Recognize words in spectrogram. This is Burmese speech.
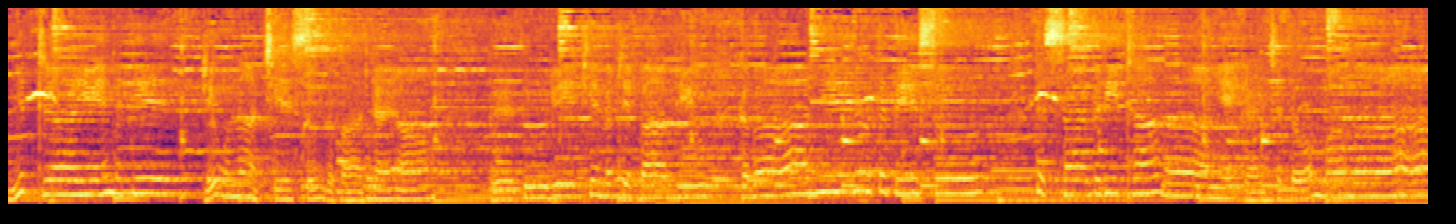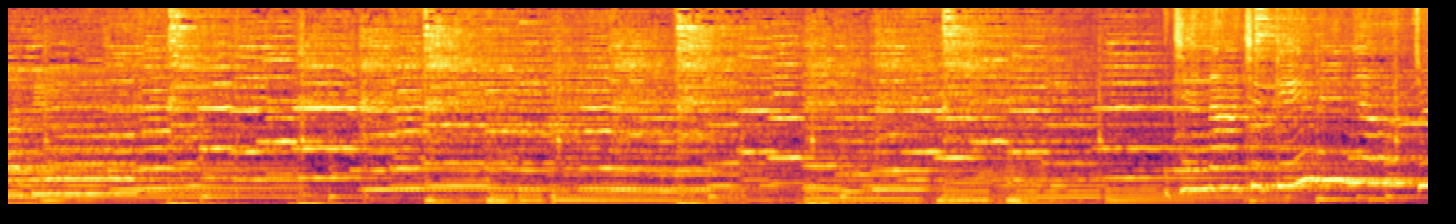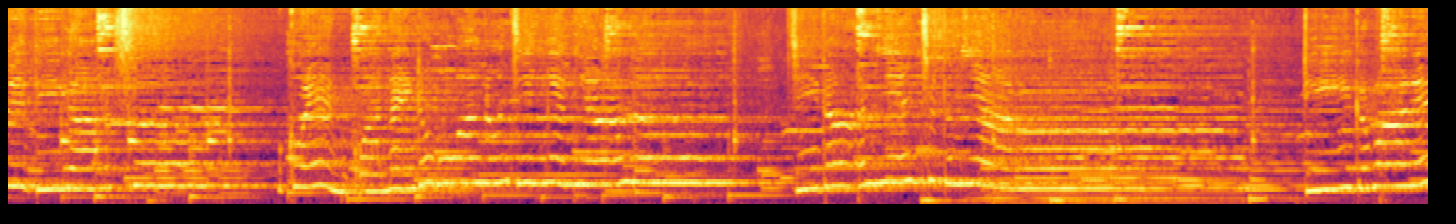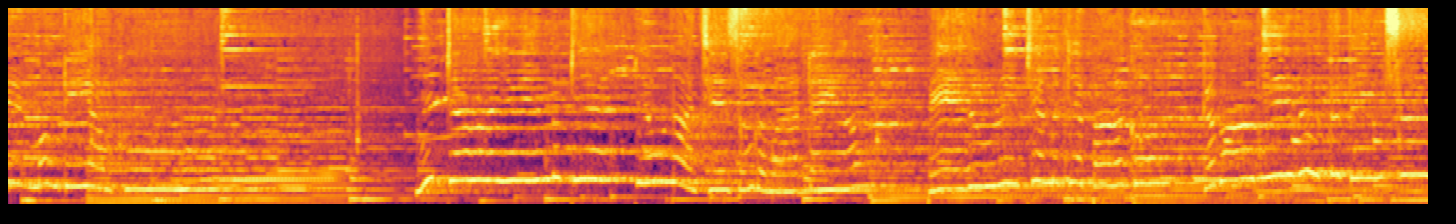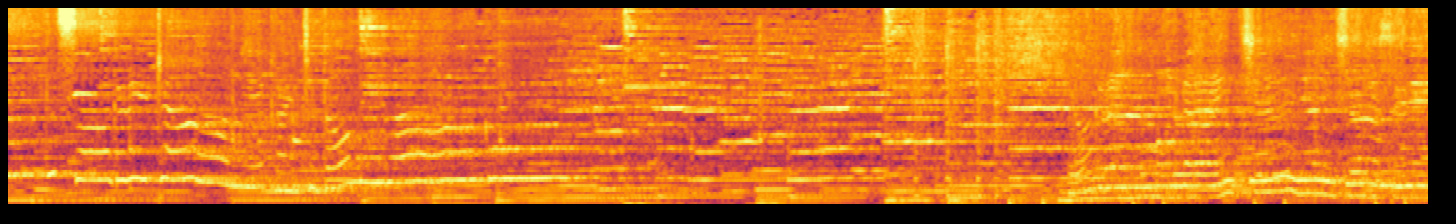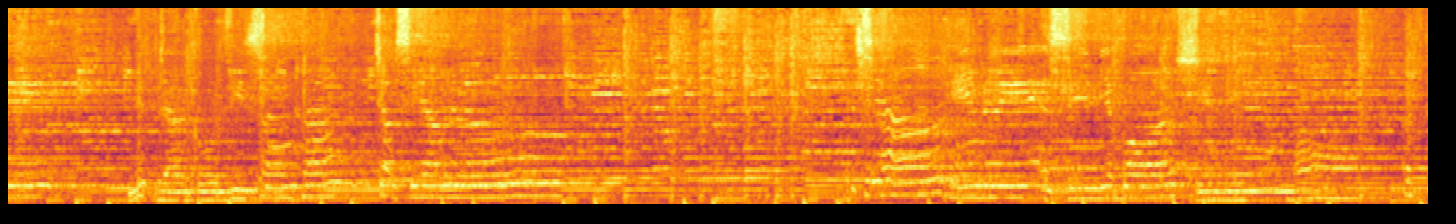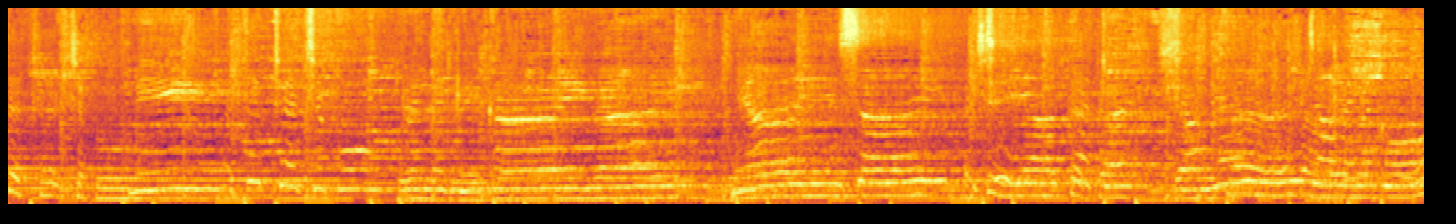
မြစ်တာရင်မတည်ပြုံးနာချေဆုံးကပါတိုင်အောင် ဘယ်သူတွေဖြစ်မဖြစ်ပါဘူးကဘာမြေတို့တည်ဆိုသစ္စာဂတိထားမြေကံချစ်တော်မမပြုအကျဉ်းနာချစ်တီးလေးများကျွေးသည်ကဆို တ်တာကိုဒီဆောင်ထားကြောက်စရာမလိုအချောင်းအင်းတွေအစင်မြပေါ်ရှင်နေမောအသက်ထက်ချက်ဖို့မိအသက်ထက်ချစ်ဖို့ရလက်တွေခိုင်ခိုင်မြိုင်ဆိုင်အချစ်ရကတ်တန်ရှောင်းလဲကြတဲ့ကိုအ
